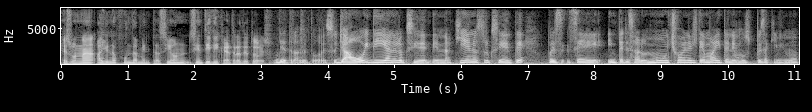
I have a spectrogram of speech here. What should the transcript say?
Es una, hay una fundamentación científica detrás de todo eso. Detrás de todo eso. Ya hoy día en el occidente, en aquí en nuestro occidente, pues se interesaron mucho en el tema y tenemos pues aquí mismo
